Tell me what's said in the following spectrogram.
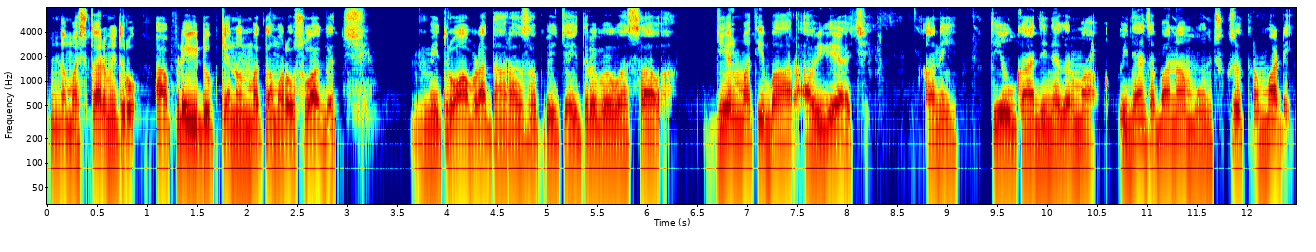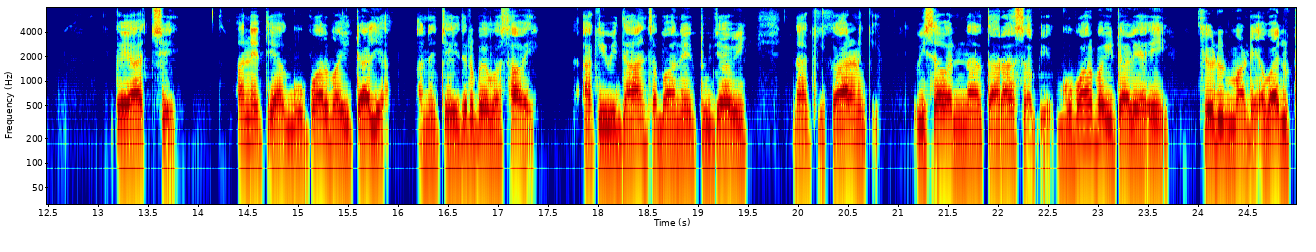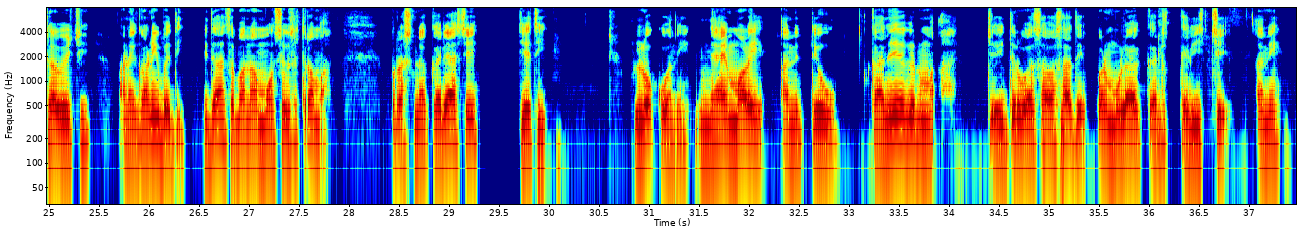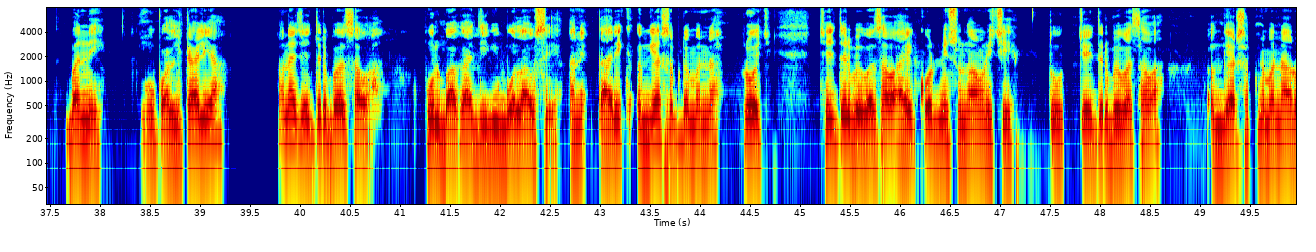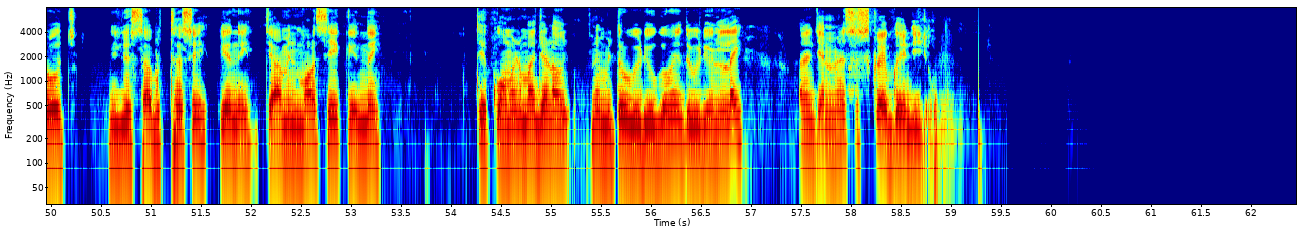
નમસ્કાર મિત્રો, આપણે યુટ્યુબ ચેનલમાં તમારું સ્વાગત છે. મિત્રો, આપણા ધારાસભ્ય ચૈત્રભાઈ વસાવા જેલમાંથી બહાર આવી ગયા છે અને તેઓ ગાંધીનગરમાં વિધાનસભાના મોન્સૂન સત્ર માટે ગયા છે અને ત્યાં ગોપાલભાઈ ઇટાલિયા અને ચૈત્રભાઈ વસાવે આખી વિધાનસભાને તુજાવી નાખી. કારણ કે વિસાવરના ધારાસભ્ય ગોપાલભાઈ ઇટાલિયાએ ખેડૂત માટે અવાજ ઉઠાવ્યો છે અને ઘણી બધી વિધાનસભાના મોન્સૂન સત્રમાં પ્રશ્ન કર્યા છે જેથી લોકોને ન્યાય મળે અને તેઓ ગાંધીનગરમાં ચૈત્ર વસાવા સાથે પણ મુલાકાત કરી છે અને બંને ગોપાલ ઇટાલિયા અને ચૈત્ર વસાવા ફૂલબાગાજી બોલાવશે અને તારીખ અગિયાર સપ્ટેમ્બરના રોજ ચૈત્રભાઈ વસાવા હાઈકોર્ટની સુનાવણી છે. તો ચૈત્રભાઈ વસાવા અગિયાર સપ્ટેમ્બરના રોજ નિર્દોષ સાબિત થશે કે નહીં, જામીન મળશે કે નહીં તે કોમેન્ટમાં જણાવજો. અને મિત્રો, વીડિયો ગમે તો વિડીયોને લાઈક અને ચેનલને સબસ્ક્રાઈબ કરી દીજો.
